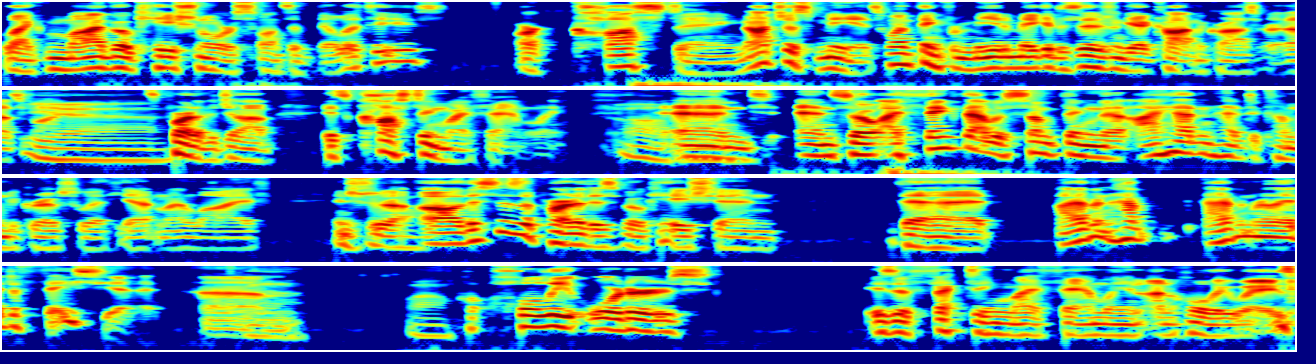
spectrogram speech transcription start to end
like my vocational responsibilities are costing not just me. It's one thing for me to make a decision, and get caught in the crossfire. That's fine. Yeah. It's part of the job. It's costing my family. Oh, and and so I think that was something that I hadn't had to come to grips with yet in my life. And sort of, oh, this is a part of this vocation that I haven't have I haven't really had to face yet. Um, yeah. Wow. Holy orders is affecting my family in unholy ways.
